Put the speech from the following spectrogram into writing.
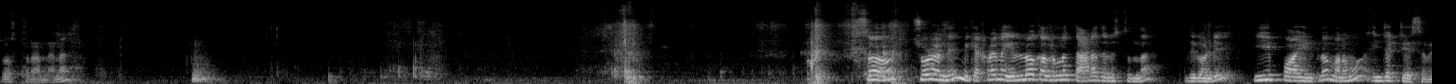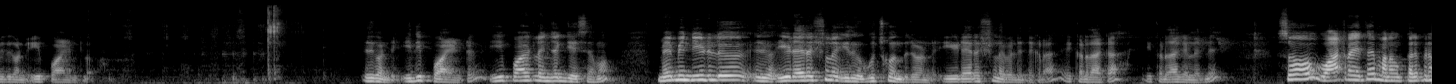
చూస్తున్నాను నేను. సో చూడండి మీకు ఎక్కడైనా ఎల్లో కలర్లో తేడా తెలుస్తుందా? ఇదిగోండి ఈ పాయింట్లో మనము ఇంజెక్ట్ చేస్తాం ఇదిగోండి ఈ పాయింట్లో. ఇదిగోండి ఇది పాయింట్. ఈ పాయింట్లో ఇంజెక్ట్ చేసాము. మేబీ నీడిలు ఈ డైరెక్షన్లో ఇది గుచ్చుకుంది చూడండి. ఈ డైరెక్షన్లో వెళ్ళింది ఇక్కడ ఇక్కడ దాకా ఇక్కడ దాకా వెళ్ళింది. సో వాటర్ అయితే మనం కలిపిన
